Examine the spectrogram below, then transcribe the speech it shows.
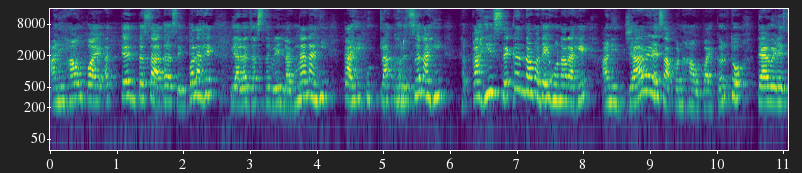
आणि हा उपाय अत्यंत साधा सिंपल आहे. याला जास्त वेळ लागणार नाही. काही कुठला खर्च नाही. काही सेकंदामध्ये होणार आहे आणि ज्या वेळेस आपण हा उपाय करतो त्यावेळेस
